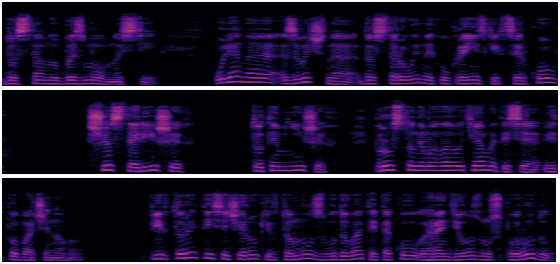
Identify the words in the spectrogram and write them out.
до стану безмовності. Уляна звична до старовинних українських церков, що старіших, то темніших, просто не могла отямитися від побаченого. Півтори тисячі років тому збудувати таку грандіозну споруду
